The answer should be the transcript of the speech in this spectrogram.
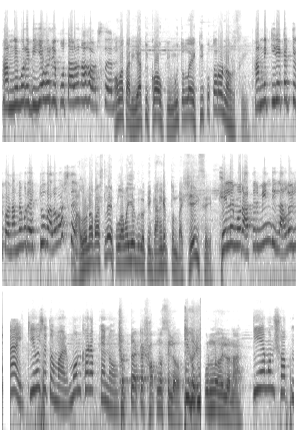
আমনে মোরে বিয়ে হরে প্রতারণা হরছেন। অমাতার ইয়া তুই কও কি? মুই তোর লাগে কি প্রতারণা হচ্ছি আমনে কিরে কাটতে কোন? আমনে মোরে একটু ভালোবাসছেন? ভালো না বাসলে পোলামাইয়া গুলো কি গাঙ্গের তন বাসিয়েছে হেলে মোর রাতের মিন্দি লাল হইলে। এই কি হইছে তোমার? মন খারাপ কেন? ছোট্ট একটা স্বপ্ন ছিল পূর্ণ হইল না। কি এমন স্বপ্ন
